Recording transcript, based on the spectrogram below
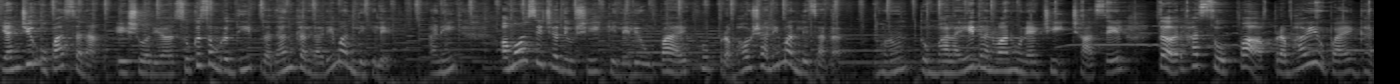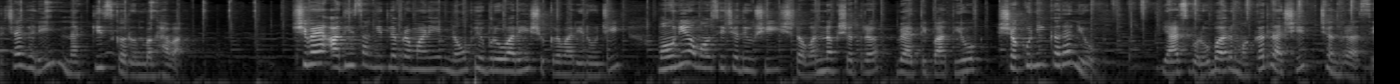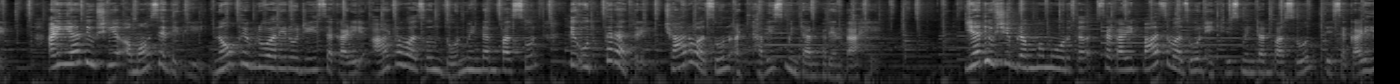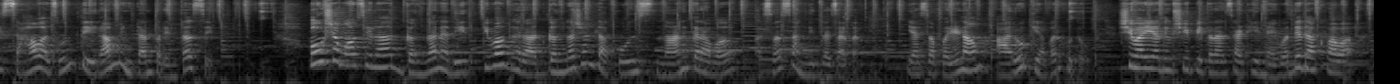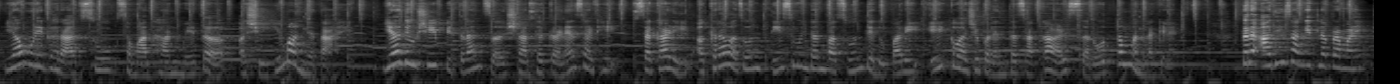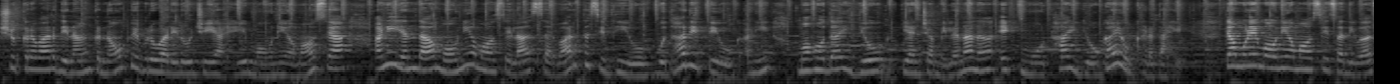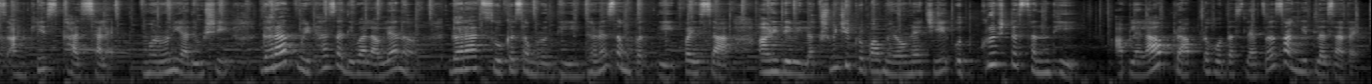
यांची उपासना ऐश्वर सुखसमृद्धी प्रदान करणारी मानली गेली आणि अमावस्येच्या दिवशी केलेले उपाय खूप प्रभावशाली मानले जातात. म्हणून तुम्हालाही धनवान होण्याची इच्छा असेल तर हा सोपा प्रभावी उपाय घरच्या घरी नक्कीच करून बघावा. शिवाय आधी सांगितल्याप्रमाणे नऊ फेब्रुवारी शुक्रवारी रोजी मौनी अमावस्येच्या दिवशी श्रवण नक्षत्र व्यातिपात योग शकुनीकरण योग. याचबरोबर मकर राशीत चंद्र असेल. आणि या दिवशी अमावस्या तिथी नऊ फेब्रुवारी रोजी सकाळी आठ वाजून दोन मिनिटांपासून ते उत्तरात्री चार वाजून अठ्ठावीस मिनिटांपर्यंत आहे. या दिवशी ब्रह्ममुहूर्त सकाळी पाच वाजून एकवीस मिनिटांपासून ते सकाळी सहा वाजून तेरा मिनिटांपर्यंत असेल. पौष अमावस्येला गंगा नदीत किंवा घरात गंगाजल टाकून स्नान करावं असं सांगितलं जातं. याचा परिणाम आरोग्यावर होतो. शिवाय या दिवशी पितरांसाठी नैवेद्य दाखवावा यामुळे घरात सुख समाधान मिळतं अशीही मान्यता आहे. या दिवशी पितरांचं श्राद्ध करण्यासाठी सकाळी अकरा वाजून तीस मिनिटांपासून ते दुपारी एक वाजेपर्यंतचा काळ सर्वोत्तम मानला गेलाय. तर आधी सांगितल्याप्रमाणे शुक्रवार दिनांक नऊ फेब्रुवारी रोजी आहे मौनी अमावस्या आणि यंदा मौनी अमावस्येला सर्वार्थ सिद्धी योग बुधादित्य योग आणि महोदय योग यांच्या मिलनानं एक मोठा योगायोग घडत आहे. त्यामुळे मौनी अमावस्येचा दिवस आणखीच खास झालाय. म्हणून या दिवशी घरात मिठाचा दिवा लावल्यानं घरात सुख समृद्धी धनसंपत्ती पैसा आणि देवी लक्ष्मीची कृपा मिळवण्याची उत्कृष्ट संधी आपल्याला प्राप्त होत असल्याचं सांगितलं जात आहे.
